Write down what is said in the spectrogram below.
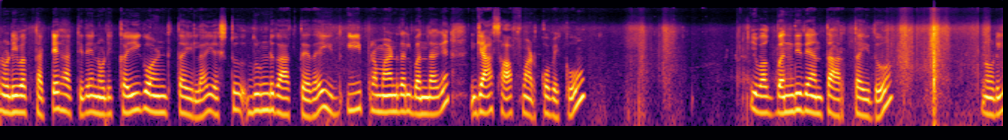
ನೋಡಿ, ಇವಾಗ ತಟ್ಟೆಗೆ ಹಾಕಿದೆ. ನೋಡಿ, ಕೈಗೂ ಅಂಟ್ತಾ ಇಲ್ಲ. ಎಷ್ಟು ದುಂಡಗೆ ಆಗ್ತಾಯಿದೆ ಇದು. ಈ ಪ್ರಮಾಣದಲ್ಲಿ ಬಂದಾಗೆ ಗ್ಯಾಸ್ ಆಫ್ ಮಾಡ್ಕೋಬೇಕು. ಇವಾಗ ಬಂದಿದೆ ಅಂತ ಅರ್ಥ ಇದು. ನೋಡಿ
